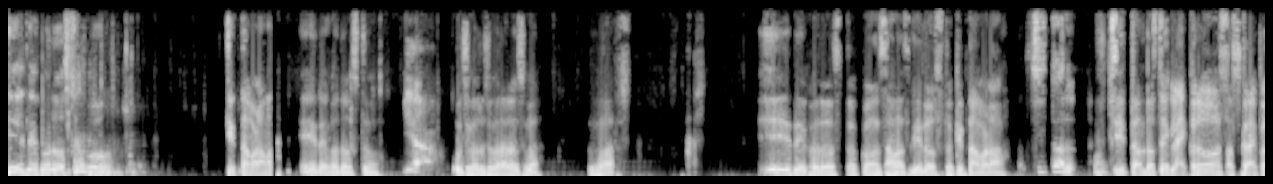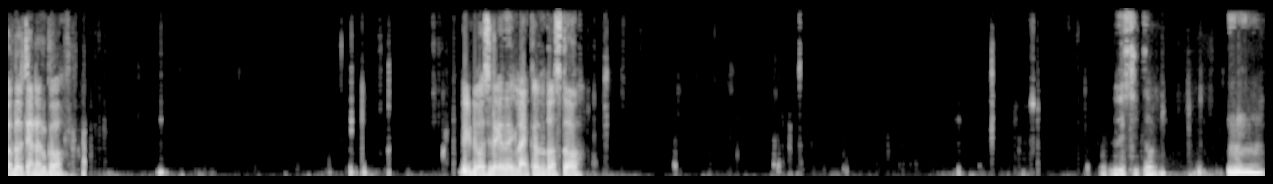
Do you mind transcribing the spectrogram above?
ये देखो दोस्तों। कितना बड़ा ये देखो दोस्तों। उसका उसका उसका वाह। ये देखो दोस्तों कौन सा मछली दोस्तों? कितना बड़ा? शीतल। चीतल दोस्तों एक लाइक करो सब्सक्राइब कर दो चैनल को। वीडियो अच्छी लगे तो एक लाइक कर दो दोस्तों। हम्म।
